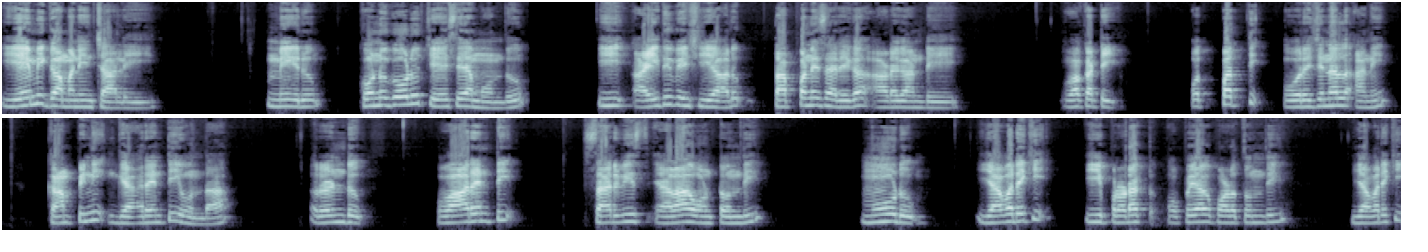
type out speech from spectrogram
ఏమి గమనించాలి? మీరు కొనుగోలు చేసే ముందు ఈ ఐదు విషయాలు తప్పనిసరిగా అడగండి. ఒకటి ఉత్పత్తి ఒరిజినల్ అని కంపెనీ గ్యారంటీ ఉందా? రెండు వారంటీ సర్వీస్ ఎలా ఉంటుంది? మూడు ఎవరికి ఈ ప్రోడక్ట్ ఉపయోగపడుతుంది? ఎవరికి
